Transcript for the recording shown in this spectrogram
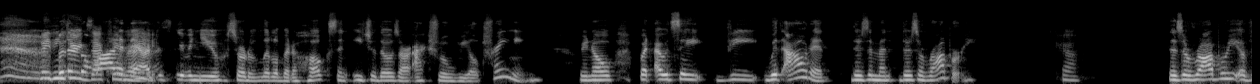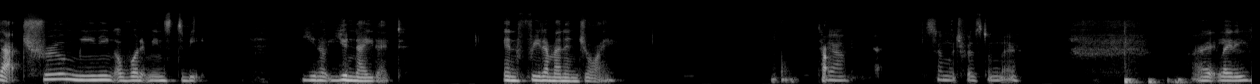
I think but you're exactly right. I've just given you sort of a little bit of hooks, and each of those are actual real training. You know, but I would say the without it, there's a there's a robbery. Yeah there's a robbery of that true meaning of what it means to be you know united in freedom and in joy. So, yeah. So much wisdom there. All right lady.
